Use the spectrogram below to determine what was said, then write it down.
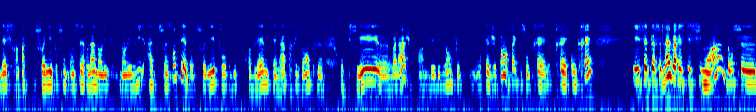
mais elle ne sera pas soignée pour son cancer là dans, le lit à soins santé. Elle va être soignée pour des problèmes qu'elle a, par exemple, au pied. Euh, voilà, je prends des exemples auxquels je pense, hein, qui sont très, concrets. Et cette personne-là va rester six mois dans ce,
